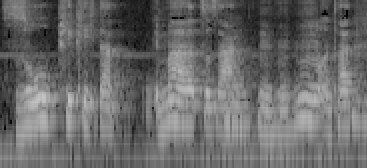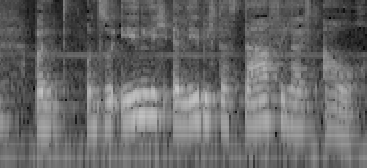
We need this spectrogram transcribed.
so pickig da immer zu sagen, mhm. hm, hm, hm, und halt, mhm. Und, und so ähnlich erlebe ich das da vielleicht auch.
